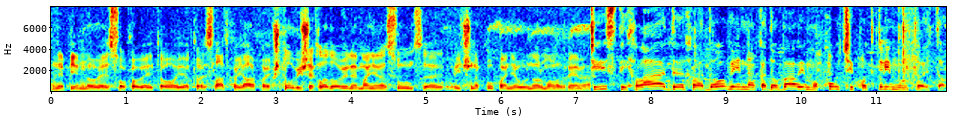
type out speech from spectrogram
ne pijem ove sokove i to jer to je slatko jako. Što više hladovine, manje na sunce, ići na kupanje u normalno vrijeme. Čisti hlad, hladovina, kad obavimo kući pod klimu i to je to.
